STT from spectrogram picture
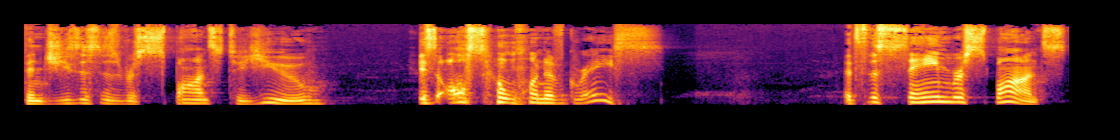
then Jesus' response to you is also one of grace. It's the same response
